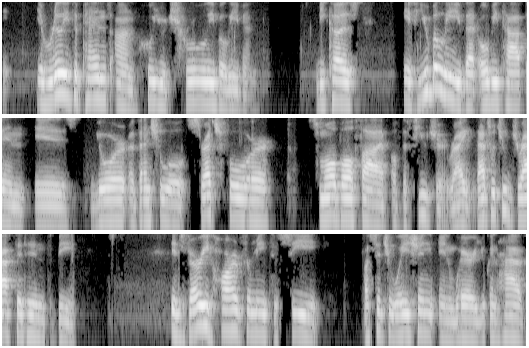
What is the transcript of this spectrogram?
it really depends on who you truly believe in. Because if you believe that Obi Toppin is your eventual stretch four, small ball five of the future, right? That's what you drafted him to be. It's very hard for me to see a situation in where you can have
